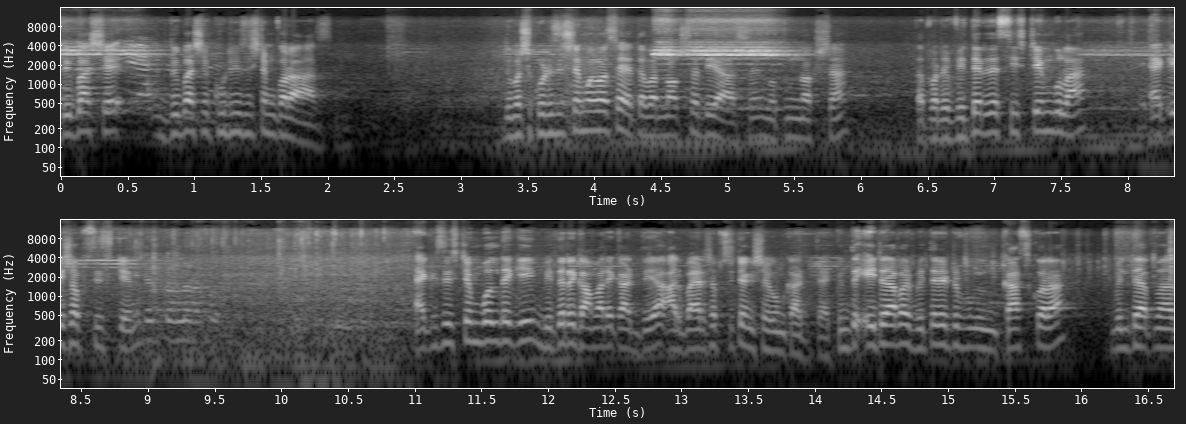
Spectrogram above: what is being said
দুই পাশে দুই পাশে কুটি সিস্টেম করা আছে। দুই পাশে কুটি সিস্টেম করা আছে তারপর নকশা দেওয়া আছে, নতুন নকশা। তারপরে ভিতরে যে সিস্টেমগুলা একই সব সিস্টেম একই সিস্টেম বলতে কি ভিতরে গামারে কাঠ দেওয়া আর বাইরে সব সিটেং সেগুন কাঠ দেয়। কিন্তু এটা আবার ভিতরে একটু কাজ করা বলতে আপনার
